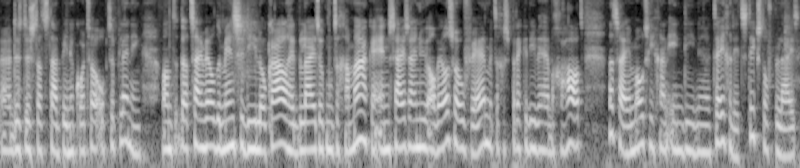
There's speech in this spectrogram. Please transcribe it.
eh, dus, dus dat staat binnenkort wel op de planning. Want dat zijn wel de mensen die lokaal het beleid ook moeten gaan maken. En zij zijn nu al wel zover met de gesprekken die we hebben gehad, dat zij een motie gaan indienen tegen dit stikstofbeleid.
